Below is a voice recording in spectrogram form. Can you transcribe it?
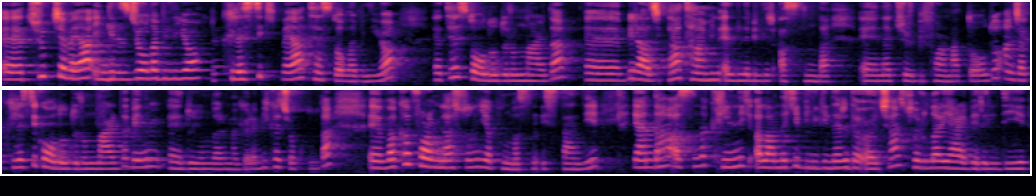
e, Türkçe veya İngilizce olabiliyor, klasik veya test olabiliyor. E, test olduğu durumlarda e, birazcık daha tahmin edilebilir aslında e, ne tür bir formatta olduğu. Ancak klasik olduğu durumlarda benim e, duyumlarıma göre birkaç okulda e, vaka formülasyonu yapılmasını istendiği, yani daha aslında klinik alandaki bilgileri de ölçen sorulara yer verildiği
